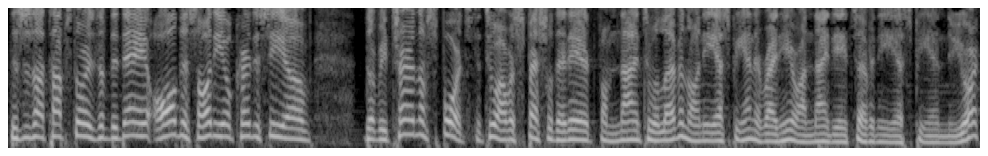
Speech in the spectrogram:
This is our top stories of the day. All this audio courtesy of the Return of Sports, the two hour special that aired from 9 to 11 on ESPN and right here on 98.7 ESPN New York.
